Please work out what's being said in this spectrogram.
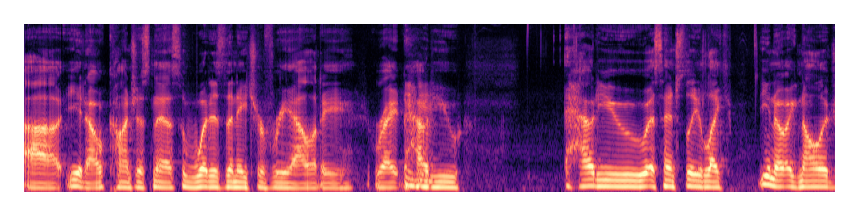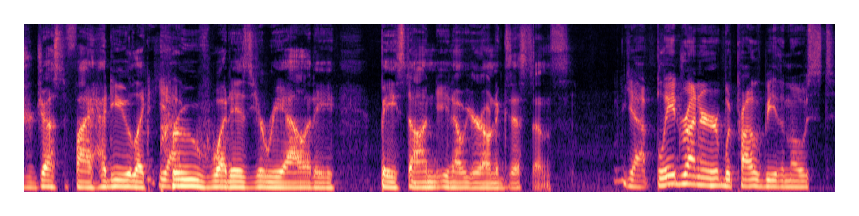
uh, you know, consciousness. What is the nature of reality? Right? How Mm-hmm. do you how do you essentially like you know acknowledge or justify? How do you like Yeah. prove what is your reality based on you know your own existence? yeah, Blade Runner would probably be the most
